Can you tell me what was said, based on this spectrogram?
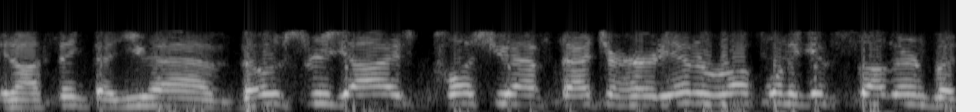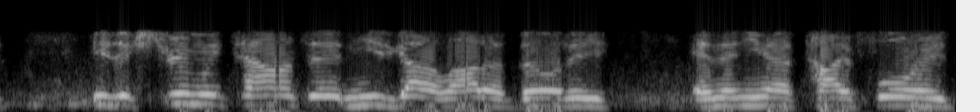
you know I think that you have those three guys plus you have Thatcher Hurd. He had a rough one against Southern, but he's extremely talented and he's got a lot of ability. And then you have Ty Floyd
